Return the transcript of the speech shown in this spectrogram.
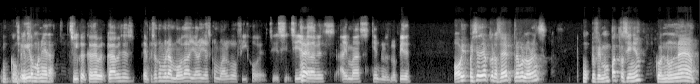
en- con Sí. criptomonedas. Sí, ca- cada, cada vez es- empezó como una moda y ahora ya es como algo fijo. eh. Sí, sí, sí, ya cada vez hay más quienes lo piden. Hoy, hoy se dio a conocer Trevor Lawrence, que firmó un patrocinio con una,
